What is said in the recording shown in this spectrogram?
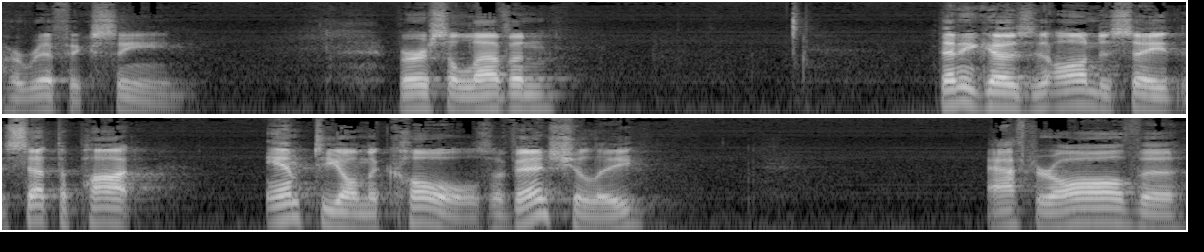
horrific scene verse 11. Then he goes on to say, Set the pot empty on the coals. Eventually, after all the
